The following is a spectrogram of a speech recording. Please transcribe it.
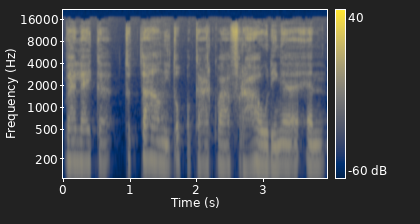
wij lijken totaal niet op elkaar qua verhoudingen. En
